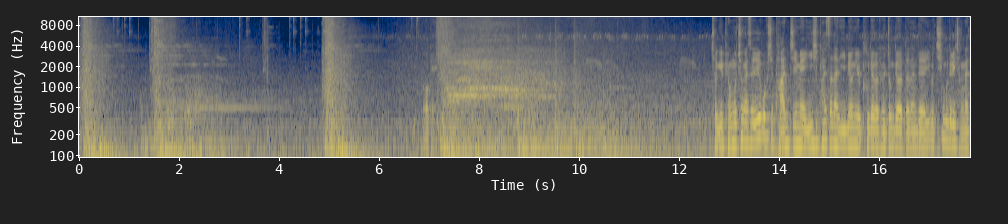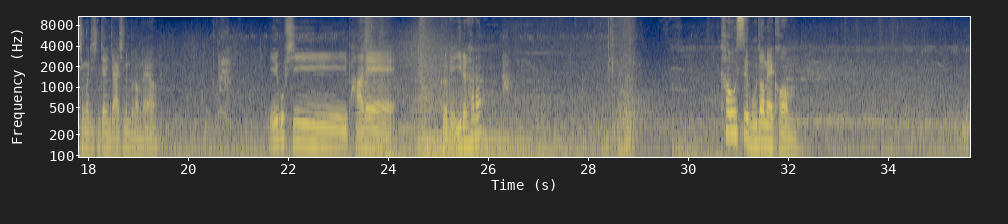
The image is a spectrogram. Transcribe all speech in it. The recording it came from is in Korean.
저기 병무청에서 7시 반쯤에 28사단 이병일 부대가 결정되었다는데 이거 친구들이 장난친 건지 진짜인지 아시는 분 없나요? 7시 반에 그러게 일을 하나? 카오스 무덤의 검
